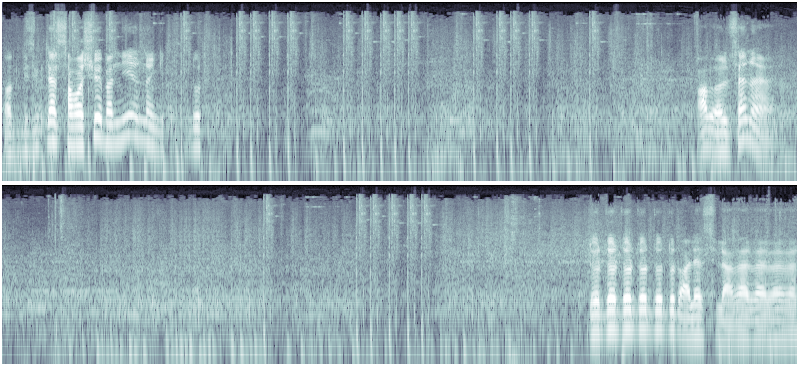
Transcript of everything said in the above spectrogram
Hadi bizimkiler savaşıyor ben niye önden gittim? Dur. Abi ölsene. Dur dur dur dur dur dur alev silah ver ver ver ver.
